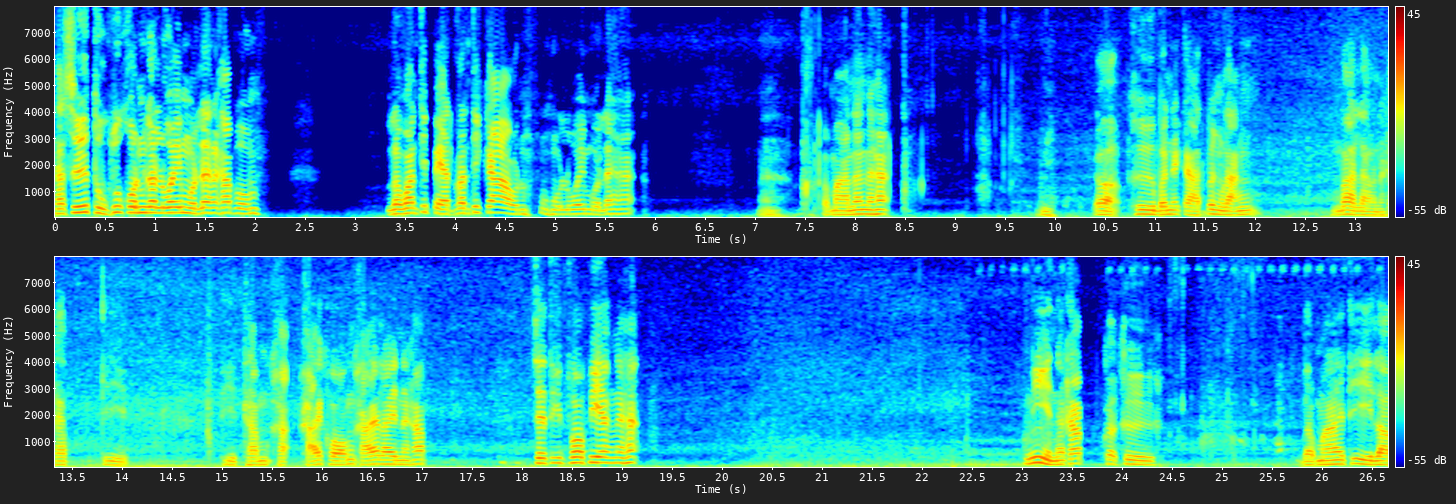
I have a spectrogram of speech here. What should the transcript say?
ถ้าซื้อถูกทุกคนก็รวยหมดแล้วนะครับผมรางวัลที่แปดวันที่เก้าโอ้โหรวยหมดแล้วฮะ ประมาณนั้นนะฮะนี่ก็คือบรรยากาศเบื้องหลังบ้านเรานะครับ ที่ที่ทำขาขายของขายอะไรนะครับ เศรษฐกิจพอเพียงนะฮะนี่นะครับก็คือ ดอกไม้ที่เรา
